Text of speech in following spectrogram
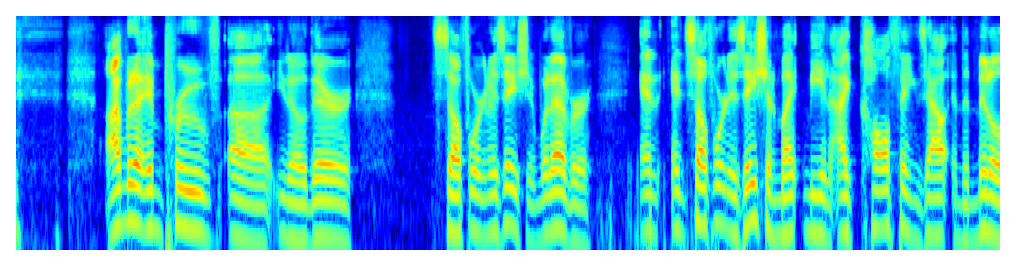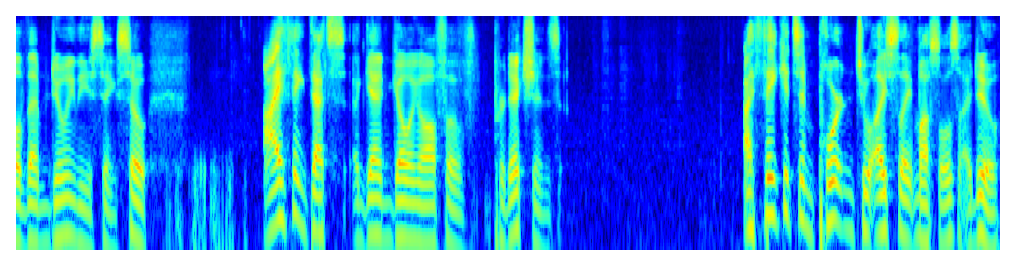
I'm gonna improve, uh, you know, their self-organization, whatever. And and self-organization might mean I call things out in the middle of them doing these things. So I think that's again going off of predictions. I think it's important to isolate muscles. I do.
